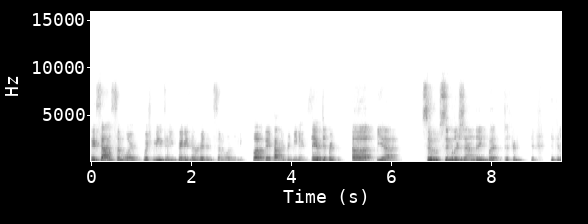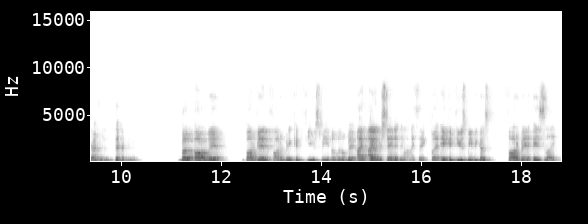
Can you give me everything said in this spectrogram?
they sound similar, which means in Ukrainian they're written similarly, but they have different meanings. They have different, uh, yeah. So similar sounding, but different, Yeah, different. different. but barve, barve and farbe confused me a little bit. I, I understand it now, I think, but it confused me because farbe is like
